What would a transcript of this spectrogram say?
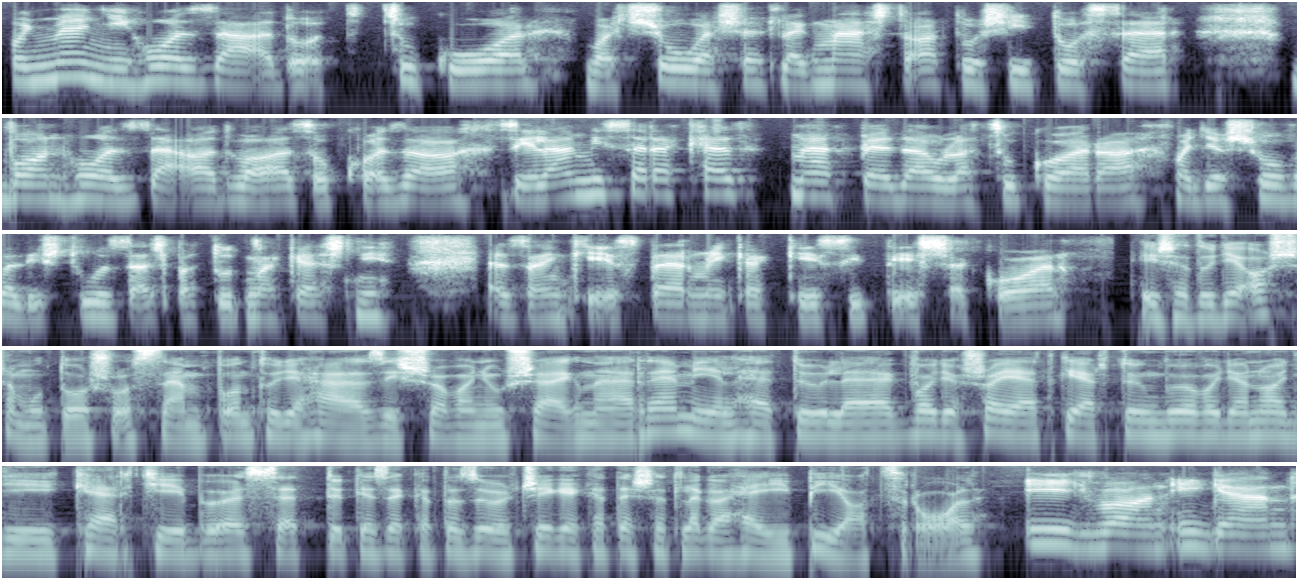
hogy mennyi hozzáadott cukor vagy só, esetleg más tartósítószer van hozzáadva azokhoz az élelmiszerekhez, mert például a cukorra vagy a sóval is túlzásba tudnak esni ezen kész termékek készítésekor. És hát ugye az sem utolsó szempont, hogy a házi savanyúságnál remélhetőleg vagy a saját kertünkből, vagy a nagyi kertjéből szedtük ezeket a zöldségeket esetleg a helyi piacról. Így van, igen.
